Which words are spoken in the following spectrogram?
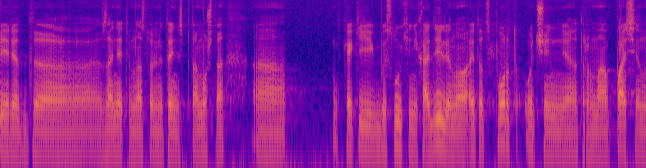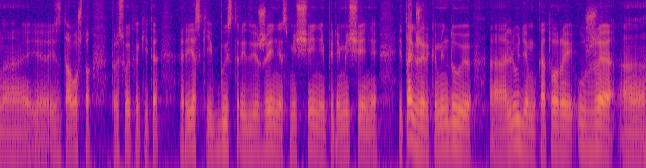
перед э, занятием настольный теннис, потому что э, какие бы слухи не ходили, но этот спорт очень э, травмоопасен э, из-за того, что происходят какие-то резкие, быстрые движения, смещения, перемещения. И также рекомендую э, людям, которые уже э,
